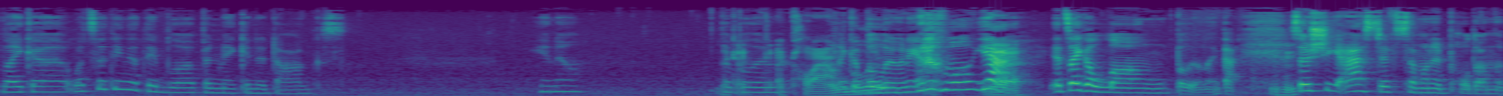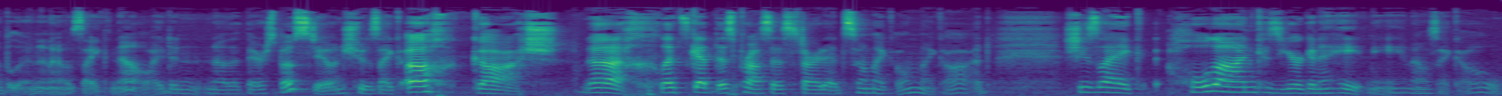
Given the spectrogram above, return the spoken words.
like a what's the thing that they blow up and make into dogs? You know, the Like a- a clown like balloon? a balloon animal. Yeah, Yeah. it's like a long balloon like that. Mm-hmm. So she asked if someone had pulled on the balloon, and I was like, no, I didn't know that they were supposed to. And she was like, oh gosh, ugh, let's get this process started. So I'm like, oh my god. She's like, hold on, because you're gonna hate me. And I was like, oh,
